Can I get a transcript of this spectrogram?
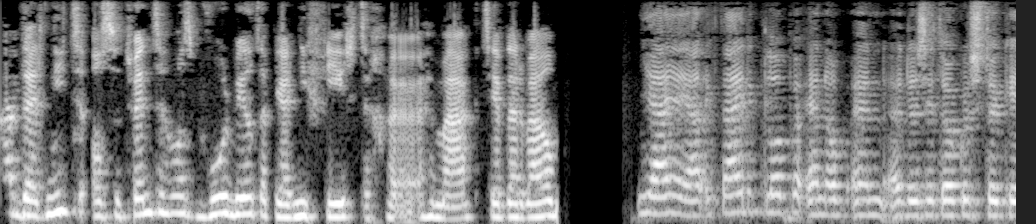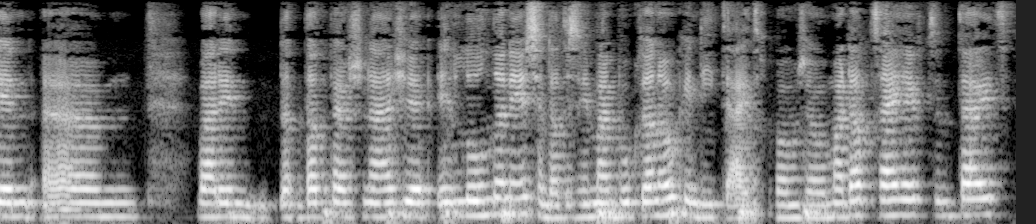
Je hebt daar niet, als ze 20 was bijvoorbeeld, heb je haar niet 40 uh, eh, gemaakt. Je hebt daar wel ja, ja, ja, tijden kloppen. En, op, en uh, er zit ook een stuk in um, waarin dat, dat personage in Londen is. En dat is in mijn boek dan ook in die tijd gewoon zo. Maar dat zij heeft een tijd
